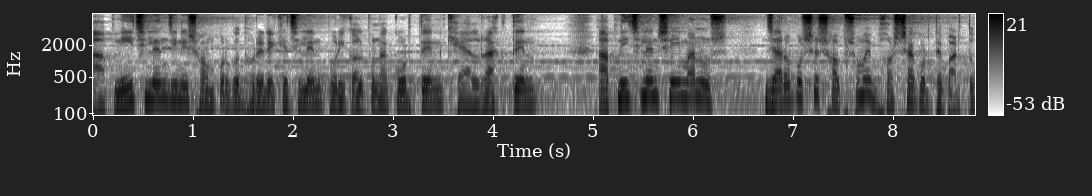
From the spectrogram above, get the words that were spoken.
আপনিই ছিলেন যিনি সম্পর্ক ধরে রেখেছিলেন, পরিকল্পনা করতেন, খেয়াল রাখতেন। আপনি ছিলেন সেই মানুষ যার ওপর সে সবসময় ভরসা করতে পারত।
